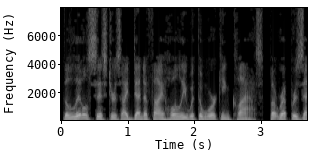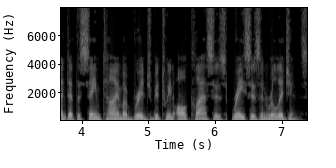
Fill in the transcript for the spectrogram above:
The Little Sisters identify wholly with the working class, but represent at the same time a bridge between all classes, races and religions.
